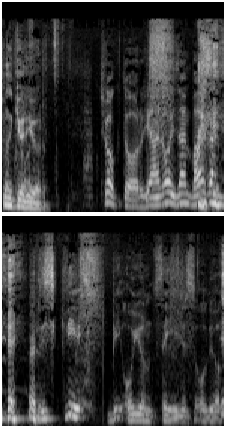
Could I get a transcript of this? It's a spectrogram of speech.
Bunu görüyorum. Çok doğru. Yani o yüzden bazen riskli bir oyun seyircisi oluyor. Ee,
